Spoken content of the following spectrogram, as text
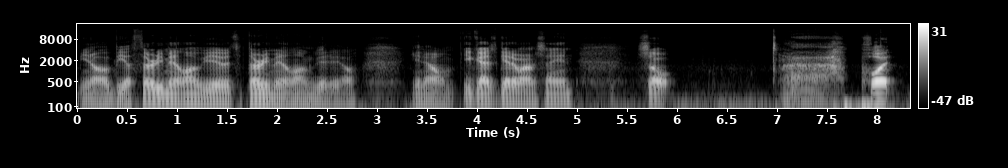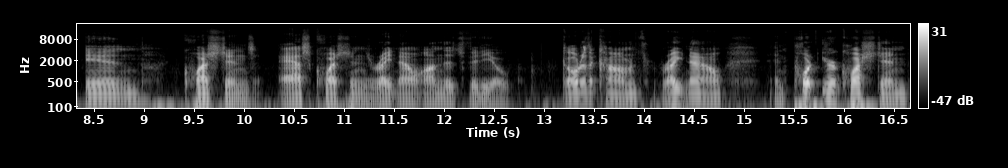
you know it'll be a 30 minute long video it's a 30 minute long video. You know you guys get it what I'm saying? So uh, put in questions. Ask questions right now on this video. Go to the comments right now and put your question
